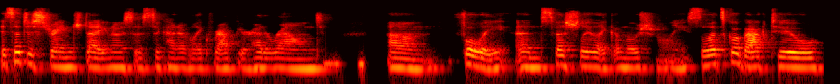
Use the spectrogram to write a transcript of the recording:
it's such a strange diagnosis to kind of like wrap your head around mm-hmm. um, fully, and especially like emotionally. So let's go back to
